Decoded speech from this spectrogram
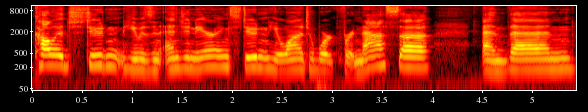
college student he was an engineering student he wanted to work for nasa and then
